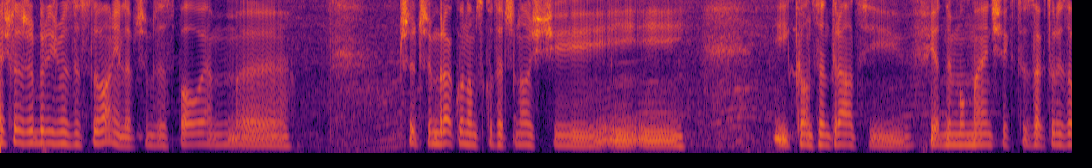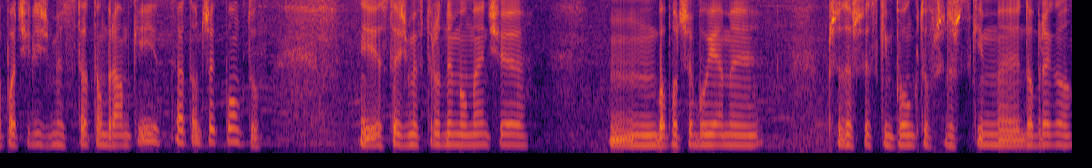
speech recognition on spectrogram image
Myślę, że byliśmy zdecydowanie lepszym zespołem, e, przy czym brakło nam skuteczności i, i, i koncentracji w jednym momencie, za który zapłaciliśmy stratą bramki i stratą trzech punktów. Jesteśmy w trudnym momencie, mm, bo potrzebujemy przede wszystkim punktów, przede wszystkim e, dobrego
